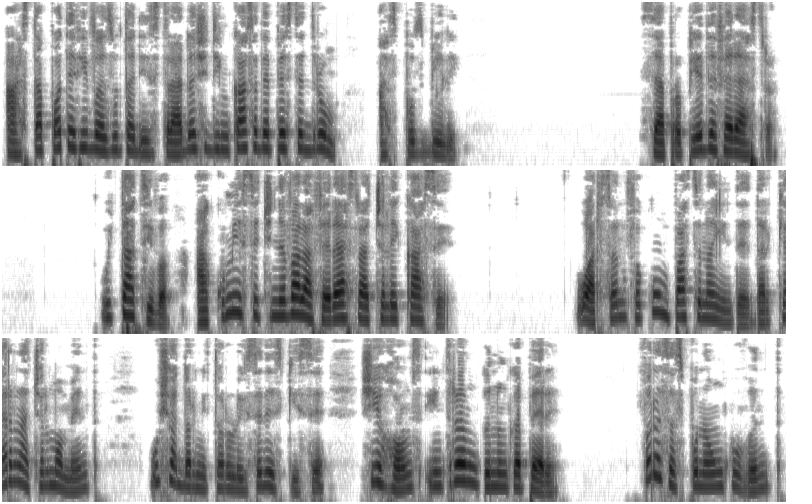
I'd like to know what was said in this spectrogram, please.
Asta poate fi văzută din stradă și din casa de peste drum, a spus Billy. Se apropie de fereastră. Uitați-vă, acum este cineva la fereastra acelei case. Watson făcu un pas înainte, dar chiar în acel moment ușa dormitorului se deschise și Holmes intră în încăpere. Fără să spună un cuvânt,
